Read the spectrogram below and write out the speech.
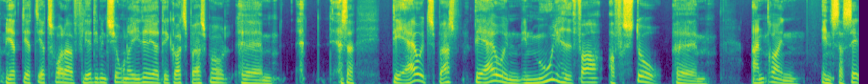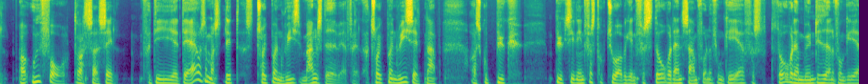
Men jeg, jeg, jeg tror, der er flere dimensioner i det, og det er et godt spørgsmål. Øhm, at, altså, det er jo et spørgsmål, det er jo en, en mulighed for at forstå øhm, andre end, end sig selv, og udfordre sig selv. Fordi øh, det er jo som at lidt trykke på en reset, mange steder i hvert fald, at trykke på en reset-knap og skulle bygge, bygge sin infrastruktur op igen, forstå, hvordan samfundet fungerer, forstå, hvordan myndighederne fungerer,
